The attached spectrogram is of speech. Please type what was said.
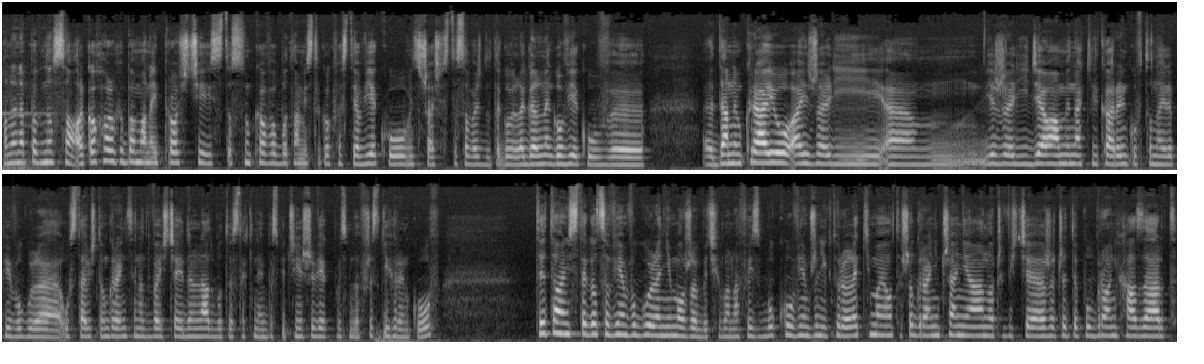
One na pewno są. Alkohol chyba ma najprościej stosunkowo, bo tam jest tylko kwestia wieku, więc trzeba się stosować do tego legalnego wieku w e, danym kraju, a jeżeli, um, jeżeli działamy na kilka rynków, to najlepiej w ogóle ustawić tą granicę na 21 lat, bo to jest taki najbezpieczniejszy wiek, powiedzmy, dla wszystkich rynków. Tytoń, z tego co wiem, w ogóle nie może być chyba na Facebooku. Wiem, że niektóre leki mają też ograniczenia, no oczywiście rzeczy typu broń, hazard,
